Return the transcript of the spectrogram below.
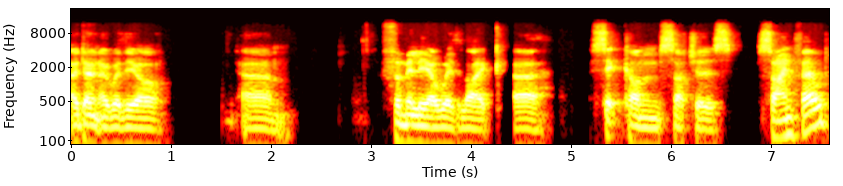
i don't know whether you're um familiar with like uh sitcoms such as seinfeld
